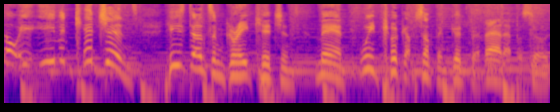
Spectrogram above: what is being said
Oh, e- even kitchens. He's done some great kitchens. Man, we'd cook up something good for that episode.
